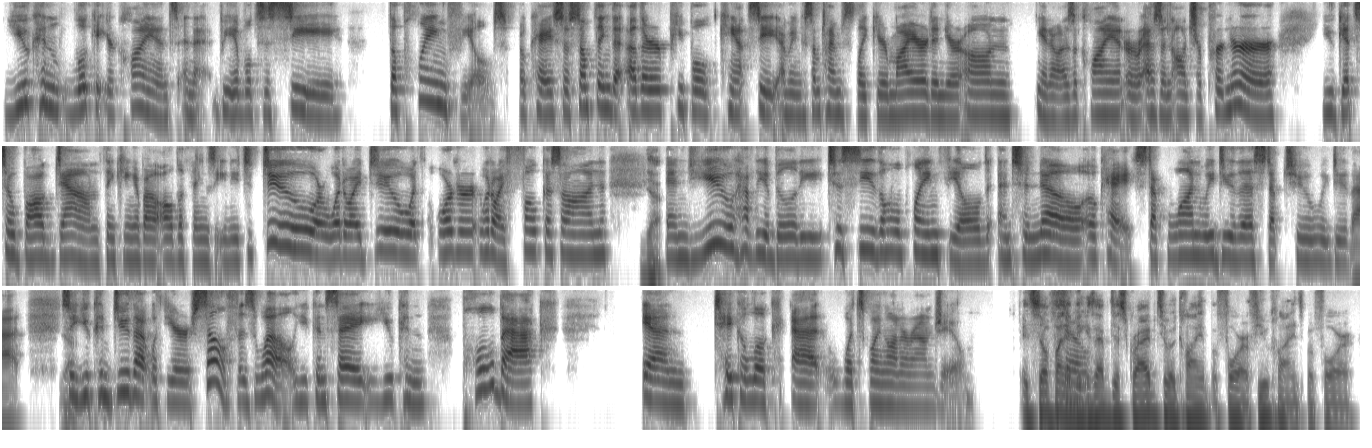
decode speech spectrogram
you can look at your clients and be able to see the playing field. Okay. So something that other people can't see. I mean, sometimes like you're mired in your own you know, as a client or as an entrepreneur, you get so bogged down thinking about all the things that you need to do or what do I do? What order? What do I focus on? Yeah. And you have the ability to see the whole playing field and to know, okay, step one, we do this, step two, we do that. Yeah. So you can do that with yourself as well. You can say, you can pull back and take a look at what's going on around you. It's so funny so, because I've described to a client before, a few clients before,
